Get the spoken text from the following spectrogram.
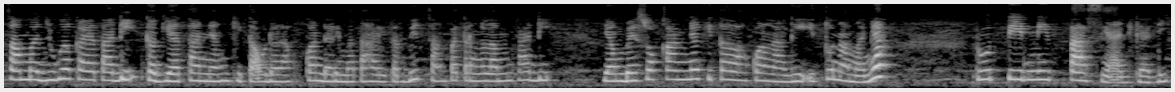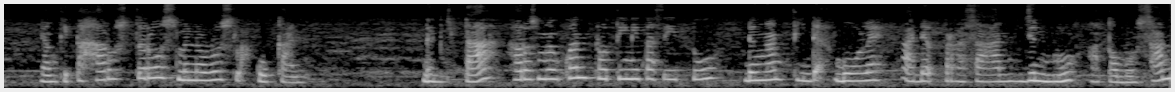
Sama juga kayak tadi kegiatan yang kita udah lakukan dari matahari terbit sampai tenggelam tadi. Yang besokannya kita lakukan lagi itu namanya rutinitas ya adik-adik. Yang kita harus terus menerus lakukan dan kita harus melakukan rutinitas itu dengan tidak boleh ada perasaan jenuh atau bosan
